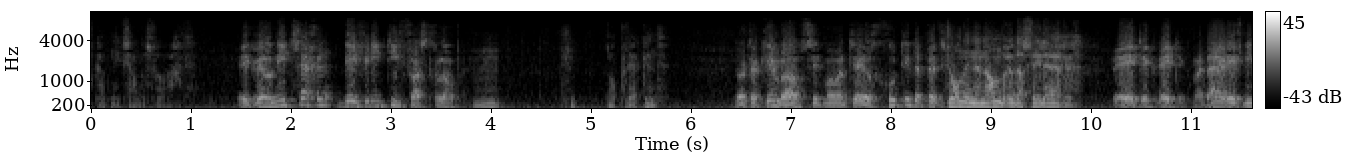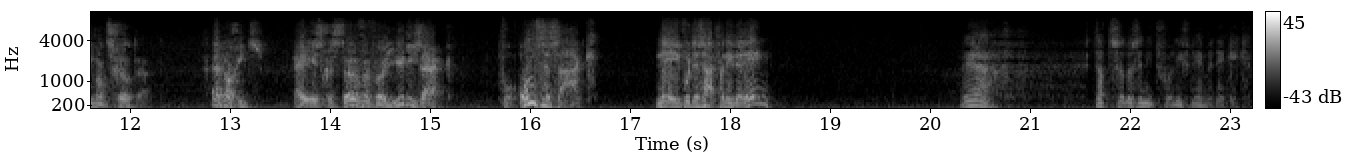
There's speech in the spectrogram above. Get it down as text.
Ik had niks anders verwacht. Ik wil niet zeggen definitief vastgelopen. Opwekkend. Dr. Kimball zit momenteel goed in de put. John in een andere, dat is veel erger. Weet ik, weet ik, maar daar heeft niemand schuld aan. En nog iets. Hij is gestorven voor jullie zaak. Voor onze zaak? Nee, voor de zaak van iedereen. Ja, dat zullen ze niet voor lief nemen, denk ik.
